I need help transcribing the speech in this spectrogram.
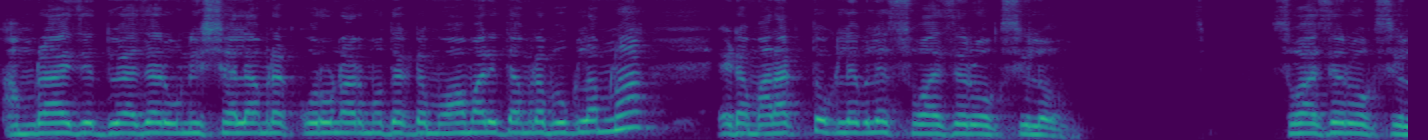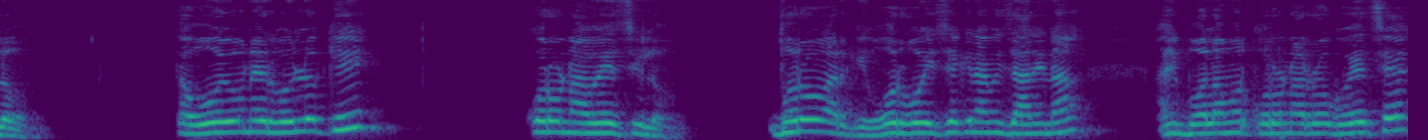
আমরা এই যে দুহাজার উনিশ সালে আমরা করোনার মতো একটা মহামারীতে আমরা ভুগলাম না, এটা মারাত্মক লেভেলের সোয়াইসে রোগ ছিল। সোয়াইসে রোগ ছিল। তা ওই ওনের হইল কি? করোনা হয়েছিল। ধরো আর কি, ওর হয়েছে কিনা আমি জানি না। আমি বললাম ওর করোনা রোগ হয়েছে।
